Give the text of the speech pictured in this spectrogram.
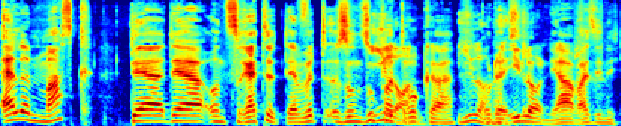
Elon Musk, der, der uns rettet. Der wird so ein Superdrucker. Elon. Elon Oder er. Elon, ja, weiß ich nicht.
